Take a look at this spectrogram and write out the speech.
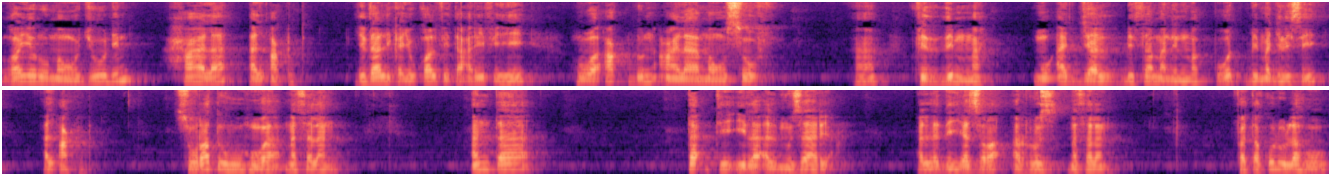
غير موجود حال العقد. لذلك يقال في تعريفه هو عقد على موصوف في الذمة مؤجل بثمن مقبوض بمجلس العقد. صورته هو مثلا أنت تأتي إلى المزارع الذي يزرع الرز مثلا فتقول له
